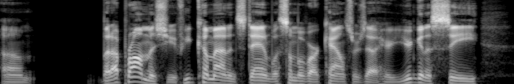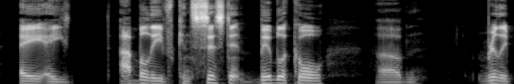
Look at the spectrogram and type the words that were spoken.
Um, but I promise you, if you come out and stand with some of our counselors out here, you're going to see a, a, I believe, consistent biblical, um, really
